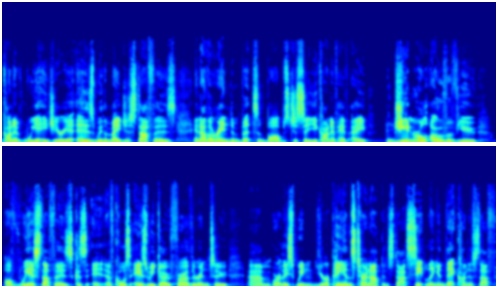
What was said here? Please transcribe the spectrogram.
kind of where each area is, where the major stuff is, and other random bits and bobs, just so you kind of have a general overview of where stuff is because of course as we go further into um, or at least when europeans turn up and start settling and that kind of stuff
